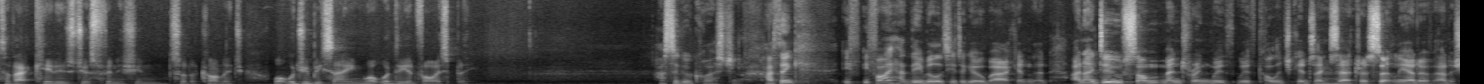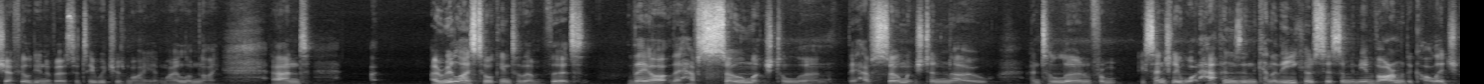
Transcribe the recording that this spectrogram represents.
to that kid who's just finishing sort of college. What would you be saying? What would the advice be? That's a good question. I think if, if I had the ability to go back and, and, and I do some mentoring with, with college kids, etc., mm-hmm. certainly out of, out of Sheffield University, which was my, my alumni. And I realized talking to them that they, are, they have so much to learn. They have so much to know and to learn from essentially what happens in kind of the ecosystem in the environment of college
